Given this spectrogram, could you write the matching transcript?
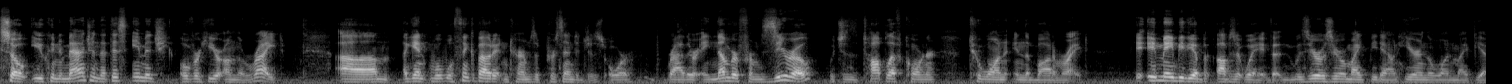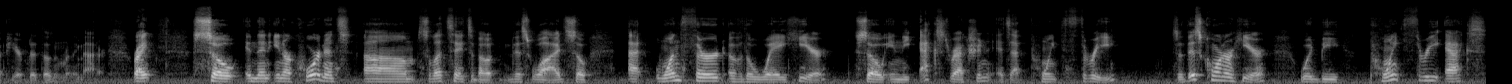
So you can imagine that this image over here on the right, um, again, we'll, we'll, think about it in terms of percentages, or rather a number from 0, which is the top left corner, to 1 in the bottom right. It, it may be the opposite way. The 0, 0 might be down here, and the 1 might be up here, but it doesn't really matter, right? So, and then in our coordinates, um, so let's say it's about this wide, so at one third of the way here, so in the x direction, it's at 0.3, so this corner here would be 0.3x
